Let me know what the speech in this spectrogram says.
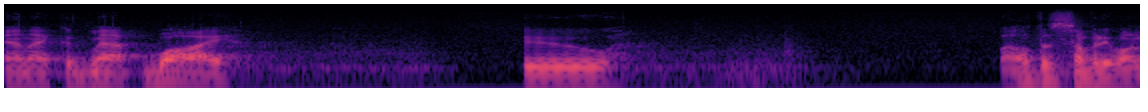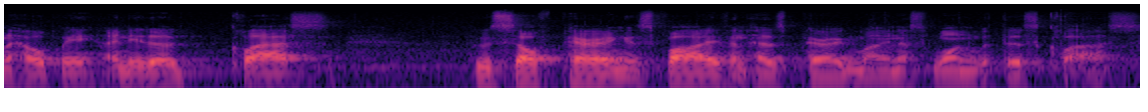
And I could map y to, well, does somebody want to help me? I need a class whose self-pairing is 5 and has pairing minus 1 with this class.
